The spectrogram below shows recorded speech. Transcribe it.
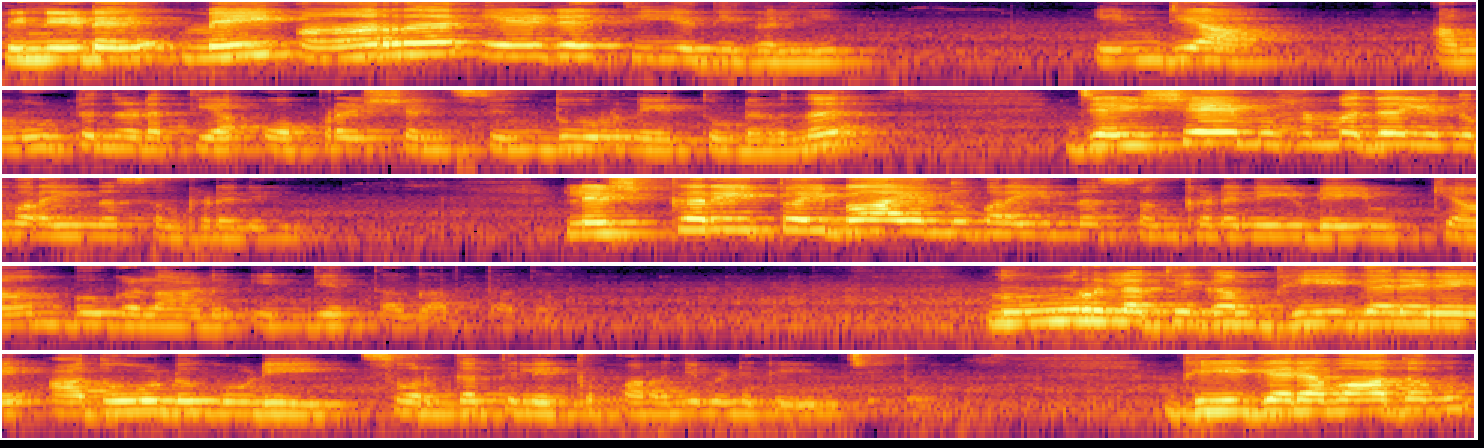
പിന്നീട് മെയ് ആറ് ഏഴ് തീയതികളിൽ ഇന്ത്യ അങ്ങോട്ട് നടത്തിയ ഓപ്പറേഷൻ സിന്ദൂറിനെ തുടർന്ന് ജയ്ഷെ മുഹമ്മദ് എന്ന് പറയുന്ന സംഘടനയും ലഷ്കർ ഇ തൊയ്ബ എന്ന് പറയുന്ന സംഘടനയുടെയും ക്യാമ്പുകളാണ് ഇന്ത്യ തകർത്തത്. നൂറിലധികം ഭീകരരെ അതോടുകൂടി സ്വർഗത്തിലേക്ക് പറഞ്ഞു വിടുകയും ചെയ്തു. ഭീകരവാദവും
